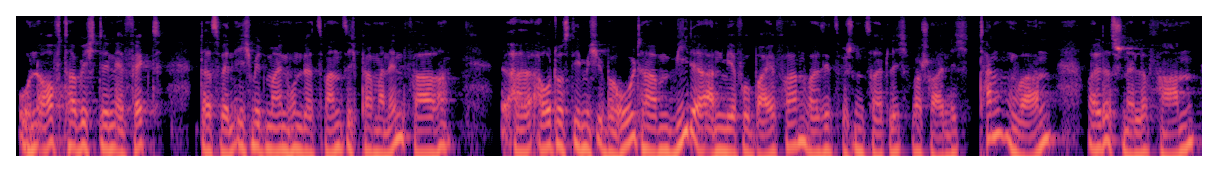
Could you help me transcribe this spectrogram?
Und oft habe ich den Effekt, dass wenn ich mit meinen 120 permanent fahre, äh, Autos, die mich überholt haben, wieder an mir vorbeifahren, weil sie zwischenzeitlich wahrscheinlich tanken waren, weil das schnelle Fahren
